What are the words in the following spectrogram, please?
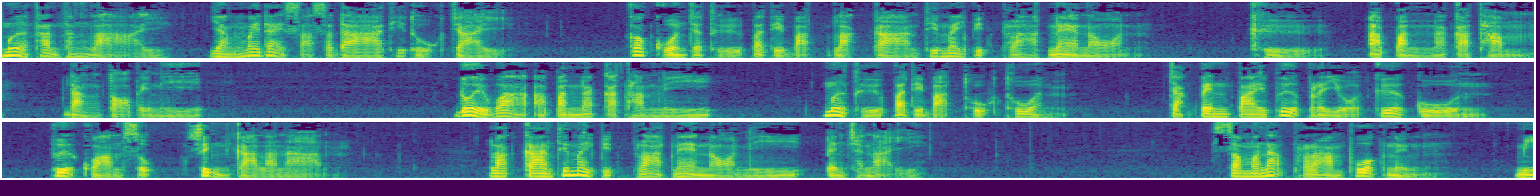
เมื่อท่านทั้งหลาย ยังไม่ได้ศาสดาที่ถูกใจ ก็ควรจะถือปฏิบัติหลักการที่ไม่ผิดพลาดแน่นอน คืออปันนกธรรม ดังต่อไปนี้ ด้วยว่าอปันนกธรรมนี้ เมื่อถือปฏิบัติถูกท่วนจักเป็นไปเพื่อประโยชน์เกื้อกูล เพื่อความสุขสิ้นกาลนาน หลักการที่ไม่ผิดพลาดแน่นอนนี้เป็นไนสมณพราหมณ์พวกหนึ่ง มี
